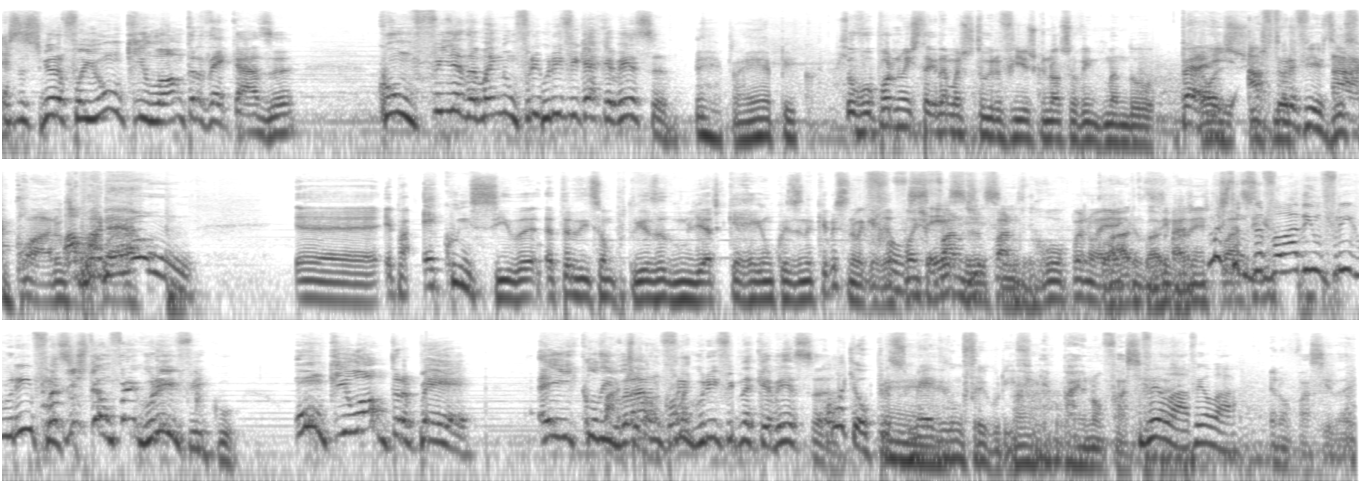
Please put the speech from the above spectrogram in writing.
Esta senhora foi um quilómetro até casa com um filho da mãe de um frigorífico à cabeça. Epá, é épico. Eu vou pôr no Instagram as fotografias que o nosso ouvinte mandou. Espera aí, há fotografias disso? Ah, claro. Ah, pá, não! Eh, epá, é conhecida a tradição portuguesa de mulheres que carregam coisas na cabeça, não é? Garrafões, Sim, fardos, sim, fardos sim. de roupa, não é? Claro, Aquelas claro, imagens Mas estamos a falar de um frigorífico. Mas isto é um frigorífico! Um quilómetro a pé! A equilibrar um frigorífico na cabeça! Qual é que é o preço médio de um frigorífico? Pá, eu não faço Vê ideia. lá, vê lá. Eu não faço ideia.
